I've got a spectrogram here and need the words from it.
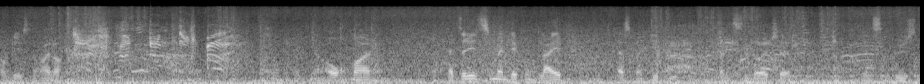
Okay, ist noch einer. Ja, auch mal. Soll jetzt in meiner Deckung bleiben. Erstmal hier die ganzen Leute, die ganzen bösen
